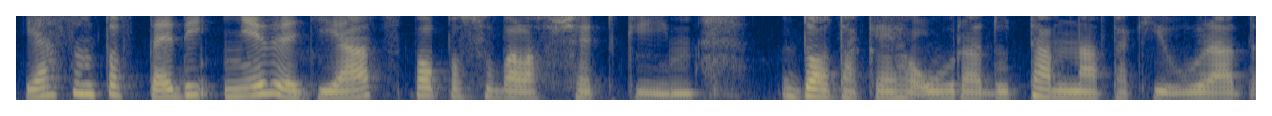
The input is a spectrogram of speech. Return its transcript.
ja som to vtedy nevediac poposúvala všetkým do takého úradu, tam na taký úrad,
